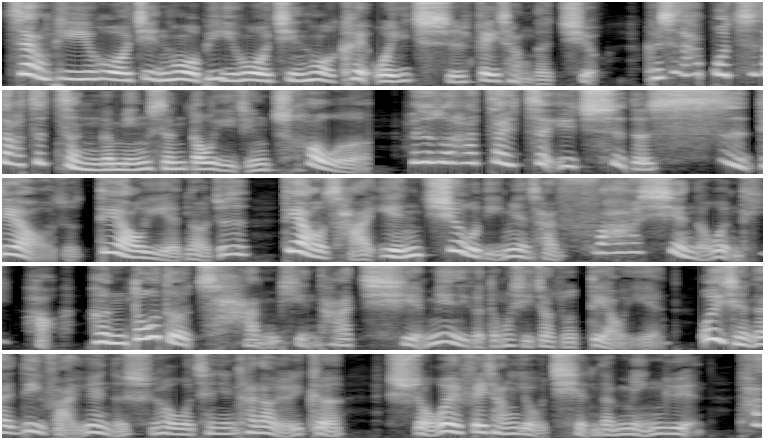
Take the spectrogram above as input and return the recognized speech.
这样批货进货批货进货可以维持非常的久，可是他不知道这整个名声都已经臭了。他就说他在这一次的市调就调研呢，就是调查研究里面才发现的问题。好，很多的产品它前面一个东西叫做调研。我以前在立法院的时候，我曾经看到有一个所谓非常有钱的名媛。他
